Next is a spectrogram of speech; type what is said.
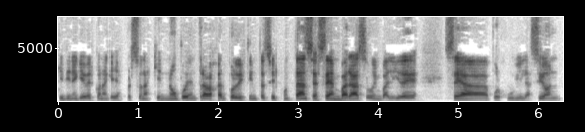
que tiene que ver con aquellas personas que no pueden trabajar por distintas circunstancias, sea embarazo, invalidez, sea por jubilación,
